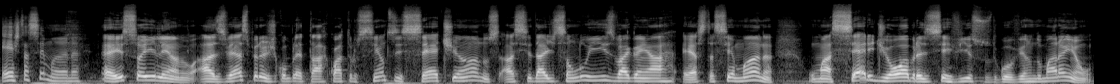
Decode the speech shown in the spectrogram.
esta semana. É isso aí, Leno. Às vésperas de completar 407 anos, a cidade de São Luís vai ganhar esta semana uma série de obras e serviços do governo do Maranhão.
